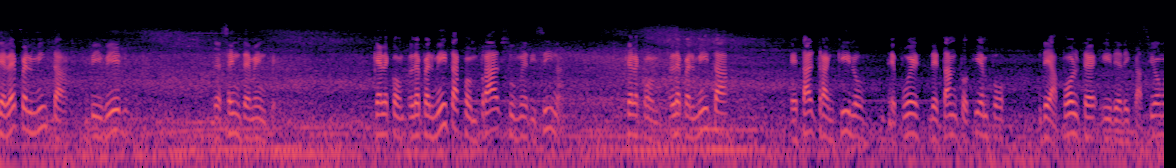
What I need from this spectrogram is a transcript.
que le permita vivir decentemente, que le, permita comprar su medicina, que le, le permita estar tranquilo después de tanto tiempo de aporte y dedicación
